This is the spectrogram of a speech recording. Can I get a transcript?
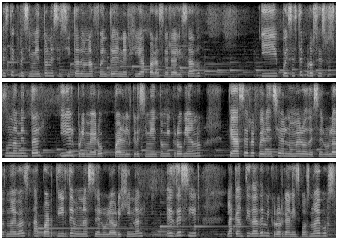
este crecimiento necesita de una fuente de energía para ser realizado. Y pues este proceso es fundamental y el primero para el crecimiento microbiano que hace referencia al número de células nuevas a partir de una célula original, es decir, la cantidad de microorganismos nuevos.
